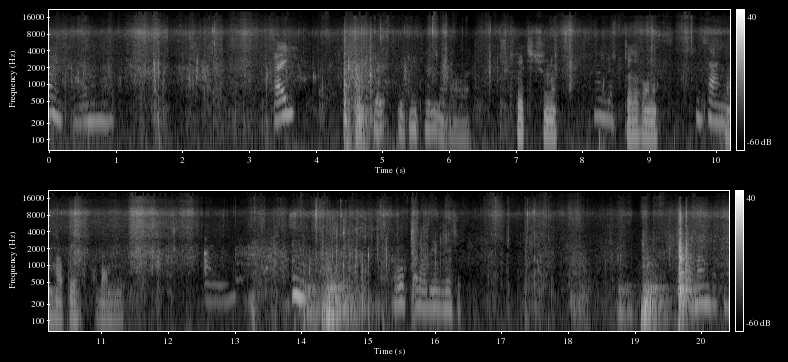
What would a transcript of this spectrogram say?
Ay. Ay. Tut şunu. Hayır, Telefonu. Bir saniye. Ha, yapıyor. Adam. Ay. Hop beraber yiyecek. Tamam gitme.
